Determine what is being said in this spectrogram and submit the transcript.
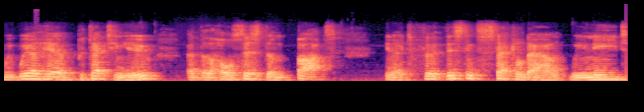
we, we are here protecting you, uh, the, the whole system, but you know, to, for this thing to settle down, we need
